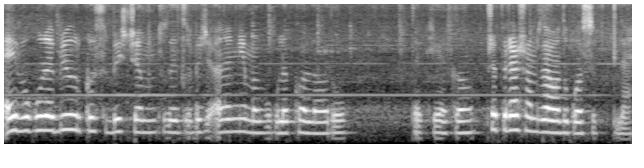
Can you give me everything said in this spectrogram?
Ej, w ogóle biurko sobie chciałam tutaj zrobić, ale nie ma w ogóle koloru takiego. Przepraszam za odgłosy w tle.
